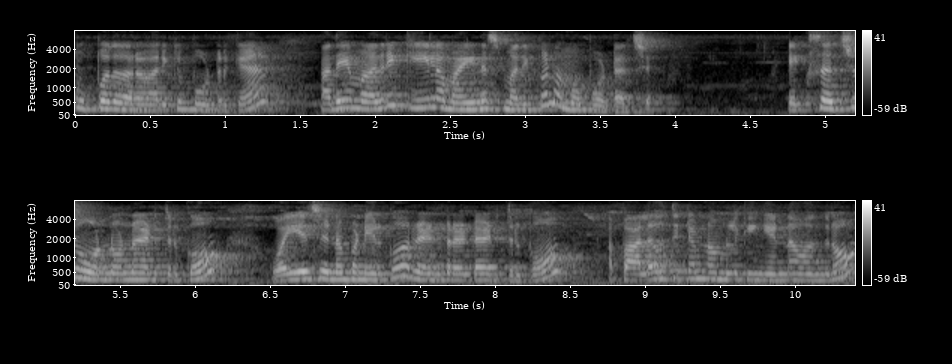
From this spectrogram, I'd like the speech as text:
முப்பது வர வரைக்கும் போட்டிருக்கேன். அதே மாதிரி கீழே மைனஸ் மதிப்பு நம்ம போட்டாச்சு. எக்ஸ் அச்சு ஒன்று ஒன்றா எடுத்திருக்கோம். ஒய் அச்சு என்ன பண்ணியிருக்கோம் ரெண்டு ரெண்டாக எடுத்திருக்கோம். அப்போ அளவு திட்டம் நம்மளுக்கு இங்கே என்ன வந்துடும்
